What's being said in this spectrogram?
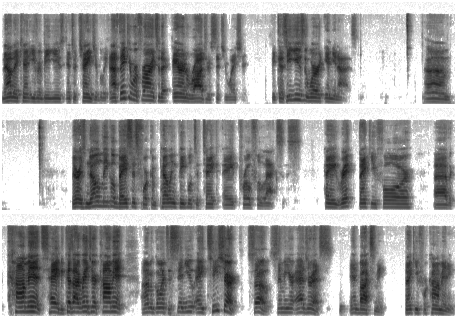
Now they can't even be used interchangeably. And I think you're referring to the Aaron Rodgers situation because he used the word immunized. Um, there is no legal basis for compelling people to take a prophylaxis. Hey, Rick, thank you for uh, the comments. Hey, because I read your comment, I'm going to send you a t shirt. So send me your address, inbox me. Thank you for commenting.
